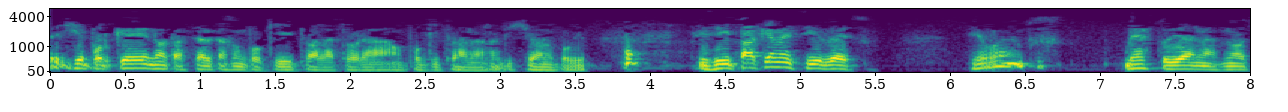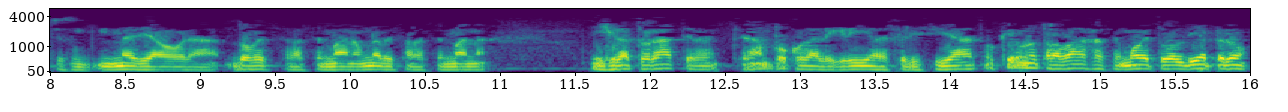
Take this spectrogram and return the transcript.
le dije, ¿por qué no te acercas un poquito a la Torah, un poquito a la religión, un poquito? Y dice, ¿y para qué me sirve eso? Dije, bueno, pues ve a estudiar en las noches, media hora, dos veces a la semana, una vez a la semana. Y dije, la Torah te, da un poco de alegría, de felicidad. Ok, uno trabaja, se mueve todo el día, pero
